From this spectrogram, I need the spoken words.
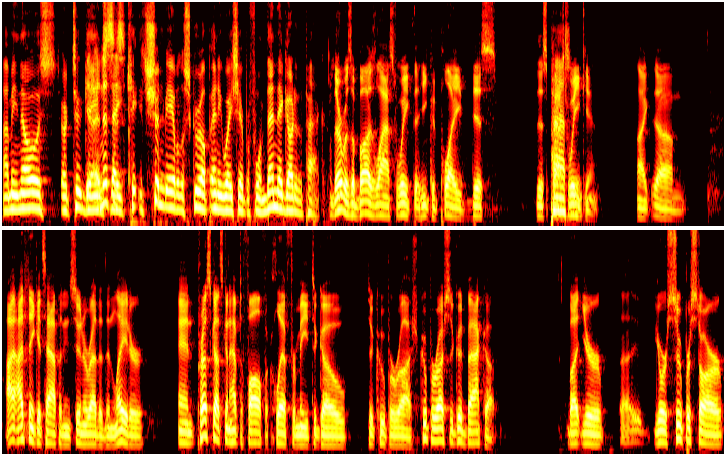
I mean, those are two games this they is- shouldn't be able to screw up any way, shape, or form. Then they go to the Packers. There was a buzz last week that he could play this this past Past weekend. Like, um, I, I think it's happening sooner rather than later. And Prescott's going to have to fall off a cliff for me to go to Cooper Rush. Cooper Rush is a good backup, but your uh, your superstar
